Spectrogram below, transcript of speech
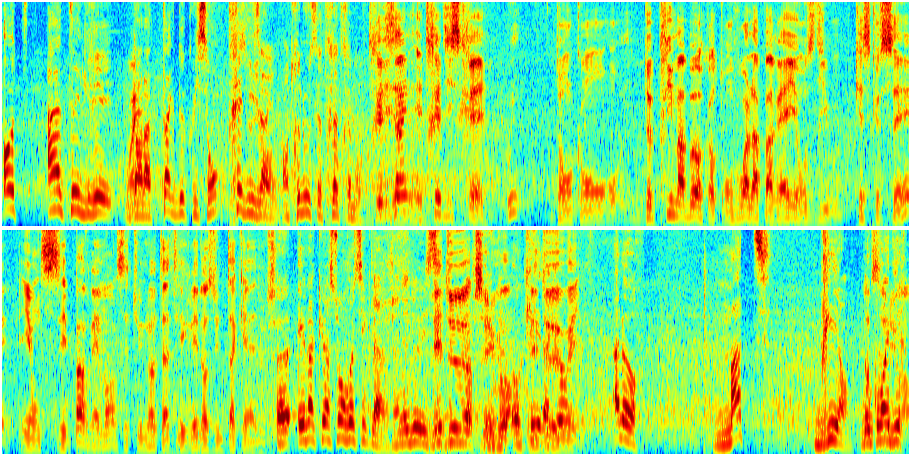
haute intégrée Ouais. dans la taque de cuisson, très design. Entre nous, c'est très très beau. Très design et très discret. Oui. Donc on, de prime abord, quand on voit l'appareil, on se dit qu'est-ce que c'est? Et on ne sait pas vraiment que c'est une hotte intégrée dans une taque à induction. Euh, évacuation recyclage, hein, les deux ici. Les deux, absolument. Les deux, oui. Alors, mat, brillant. Donc on va dire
